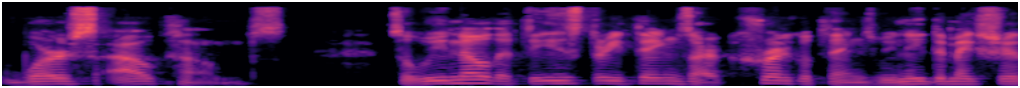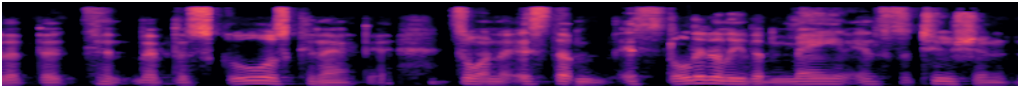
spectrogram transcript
worse outcomes. So we know that these three things are critical things. We need to make sure that the that the school is connected. So it's the it's literally the main institution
